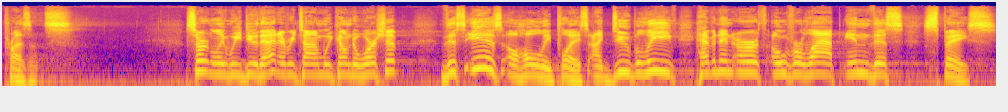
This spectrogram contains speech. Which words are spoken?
presence. Certainly, we do that every time we come to worship. This is a holy place. I do believe heaven and earth overlap in this space,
